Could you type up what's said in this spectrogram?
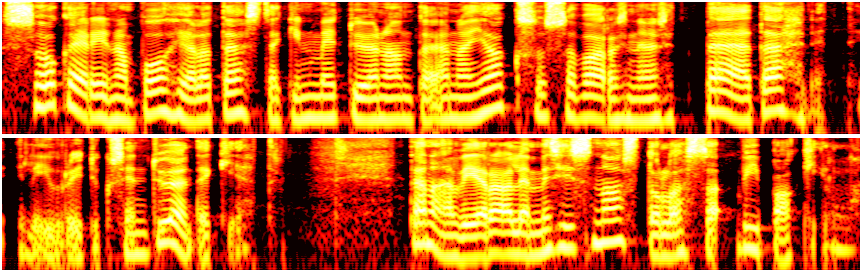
Sokerina pohjalla tästäkin me työnantajana jaksossa varsinaiset päätähdet, eli yrityksen työntekijät. Tänään vierailemme siis Nastolassa Vipakilla.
